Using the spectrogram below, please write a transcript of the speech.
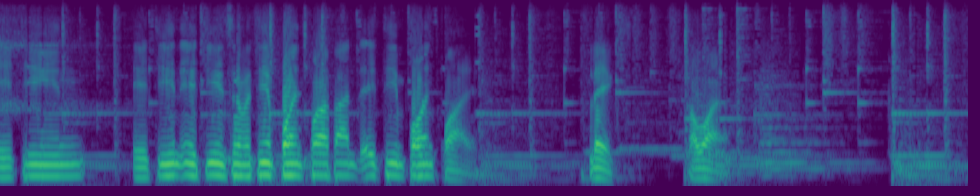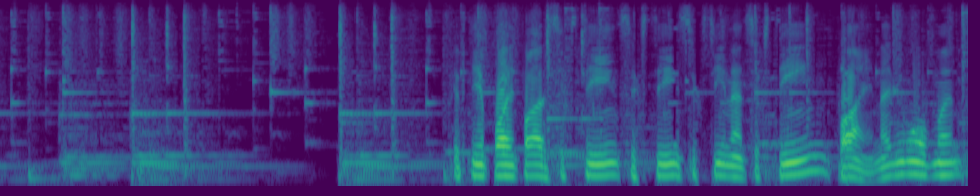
18 18 18 17.5 and 18.5 legs قوائم 15.5 16 16 16 and 16 fine any movement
